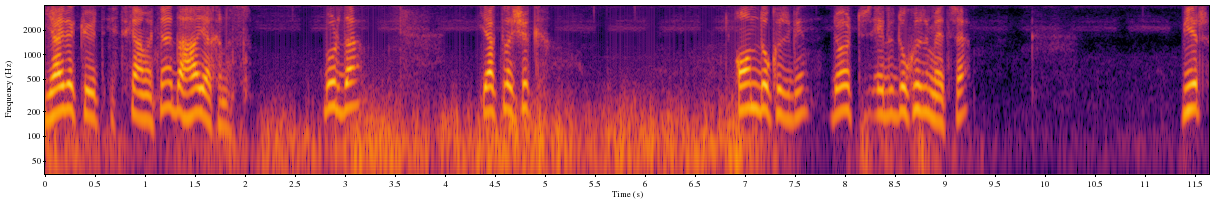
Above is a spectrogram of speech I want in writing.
Yaylaköy istikametine daha yakınız. Burada yaklaşık 19.459 metre bir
